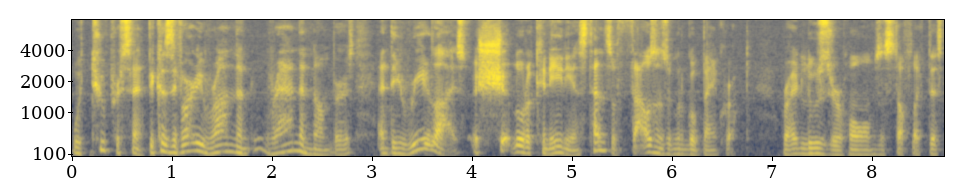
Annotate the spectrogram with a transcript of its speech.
with two percent because they've already run the ran the numbers and they realize a shitload of Canadians tens of thousands are going to go bankrupt right? Lose their homes and stuff like this.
